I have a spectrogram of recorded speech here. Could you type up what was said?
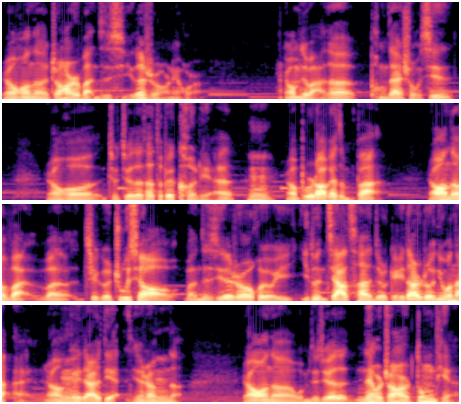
然后呢，正好是晚自习的时候那会儿，然后我们就把它捧在手心，然后就觉得它特别可怜，嗯然后不知道该怎么办。然后呢，晚晚这个住校晚自习的时候会有一一顿加餐，就是给一袋热牛奶，然后给点点心什么的。然后呢，我们就觉得那会儿正好是冬天，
